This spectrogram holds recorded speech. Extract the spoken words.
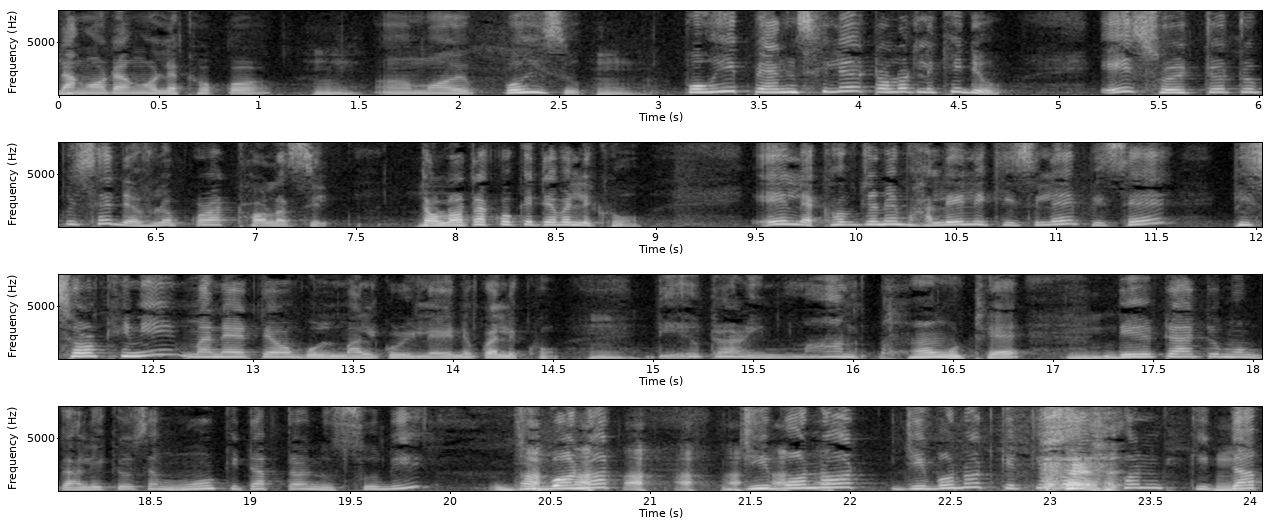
ডাঙৰ ডাঙৰ লেখকৰ মই পঢ়িছোঁ। পঢ়ি পেঞ্চিলেৰ তলত লিখি দিওঁ। এই চৰিত্ৰটো পিছে ডেভেলপ কৰা থল আছিল। তলত আকৌ কেতিয়াবা লিখোঁ। এই লেখকজনে ভালেই লিখিছিলে পিছে পিছৰখিনি মানে তেওঁ গোলমাল কৰিলে এনেকুৱা লিখোঁ। দেউতাৰ ইমান খং উঠে। দেউতাইতো মোক গালি কৰিছে মোৰ কিতাপ তই নুচুবি জীৱনত জীৱনত জীৱনত কেতিয়াবা এখন কিতাপ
